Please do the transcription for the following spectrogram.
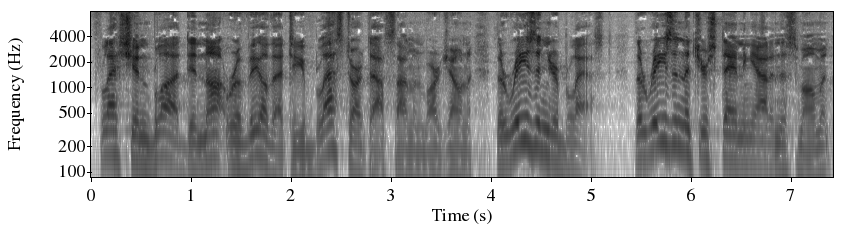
Flesh and blood did not reveal that to you. Blessed art thou, Simon Barjona. The reason you're blessed the reason that you're standing out in this moment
